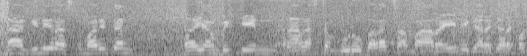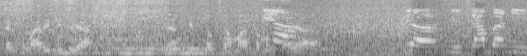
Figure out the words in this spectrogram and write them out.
Nah gini Ras kemarin kan eh, yang bikin Raras cemburu banget sama Ray ini gara-gara konten kemarin itu ya yang di vlog sama teman Iya. saya. Iya nih siapa nih?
